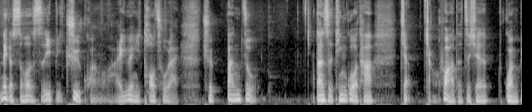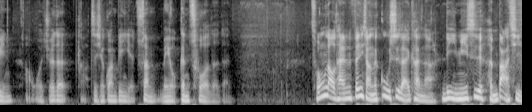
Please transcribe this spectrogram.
那个时候是一笔巨款哦，还愿意掏出来去帮助当时听过他讲讲话的这些官兵啊，我觉得啊，这些官兵也算没有跟错的人。从老谭分享的故事来看呢，李迷是很霸气、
